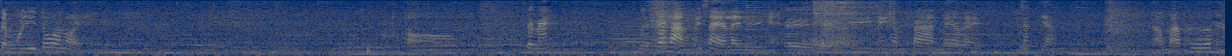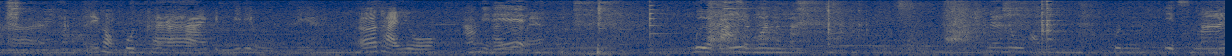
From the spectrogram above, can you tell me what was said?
แต่โมจิโต้อร่อยอ๋อใช่ไหมเหมือนไหฝมรั่งไม่ใส่อะไรเลยไง เออไม่ไม่น้ำตาล ไม่อะไรจักอย่าง เอามาเพิ่มค่ะอันนี้ของคุณค่ะ ถ่ายเป็นวิดีโอเนี่ยเออ ถ่ายอยู่เอาดีถ่ายเด้อยู่ไหมเบื่อปลาแซลมอนนะคะเมนูของคุณ It's my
